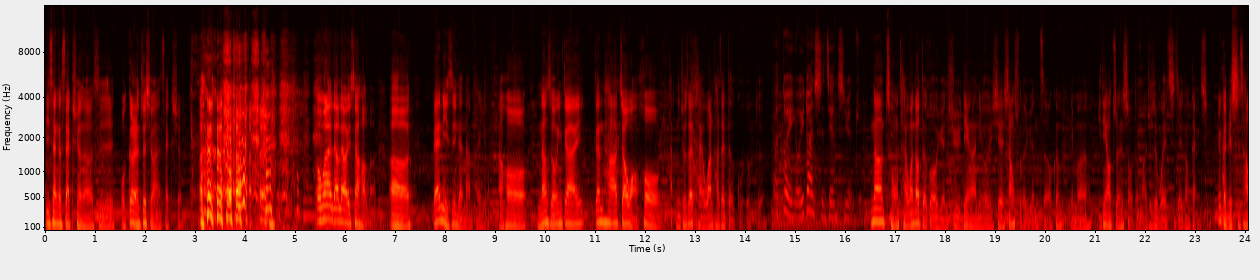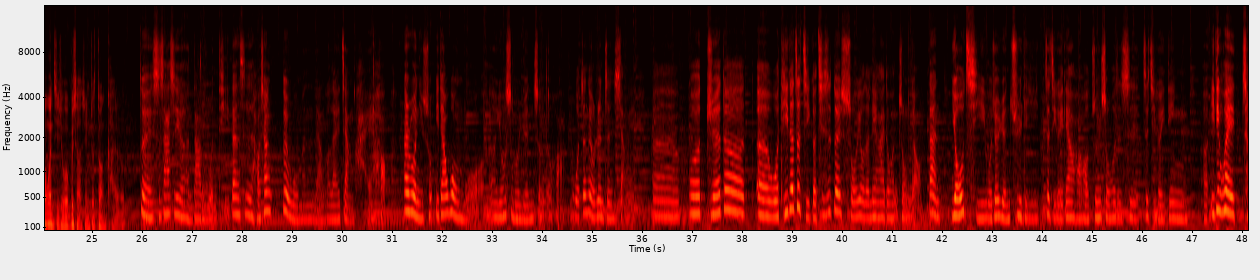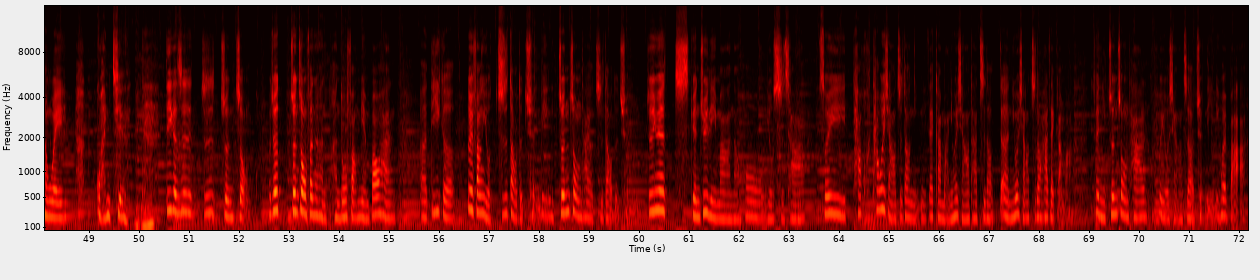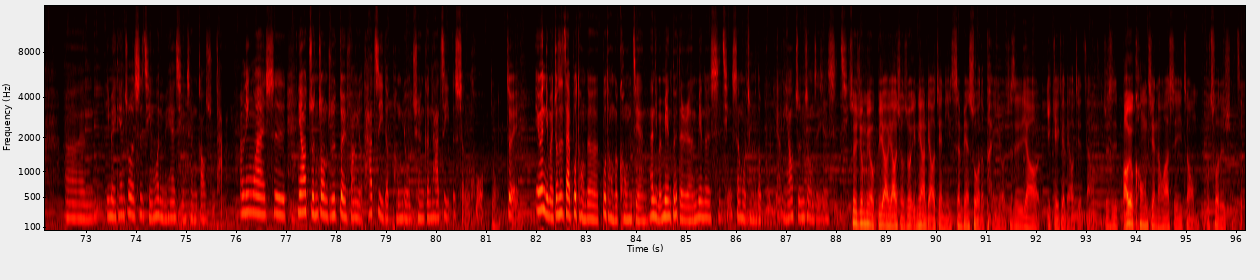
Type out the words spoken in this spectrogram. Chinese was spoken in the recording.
第三个 section 呢，是我个人最喜欢的 section。我们来聊聊一下好了。呃，Benny 是你的男朋友，然后你那时候应该跟他交往后，他你就在台湾，他在德国，对不对？呃，对，有一段时间是远距离。那从台湾到德国远距离恋爱，你有一些相处的原则跟你们一定要遵守的吗？就是维持这段感情，因为感觉时差问题就会不小心就断开了。对，时差是一个很大的问题，但是好像对我们两个来讲还好。那如果你说一定要问我，呃，有什么原则的话，我真的有认真想诶。嗯，我觉得，呃，我提的这几个其实对所有的恋爱都很重要，但尤其我觉得远距离这几个一定要好好遵守，或者是这几个一定，呃，一定会成为 关键。第一个是就是尊重，我觉得尊重分成很很多方面，包含，呃，第一个对方有知道的权利，你尊重他有知道的权利，就是因为远距离嘛，然后有时差。所以他他会想要知道你你在干嘛，你会想要他知道，呃，你会想要知道他在干嘛，所以你尊重他会有想要知道的权利，你会把嗯你每天做的事情或你每天的行程告诉他。那另外是你要尊重，就是对方有他自己的朋友圈跟他自己的生活，对。因为你们就是在不同的不同的空间，那你们面对的人、面对的事情、生活全部都不一样。你要尊重这件事情，所以就没有必要要求说一定要了解你身边所有的朋友，就是要一个一个了解这样子。就是保有空间的话，是一种不错的选择。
